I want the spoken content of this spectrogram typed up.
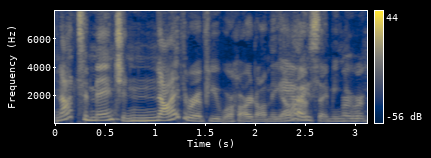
Not to mention, neither of you were hard on the Yeah. eyes. I mean, you were,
